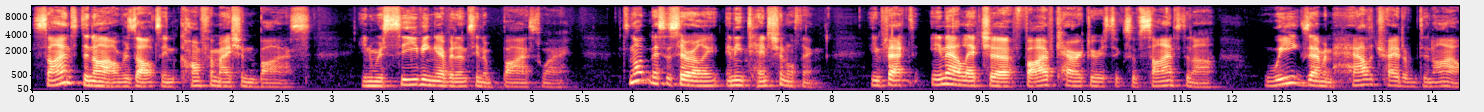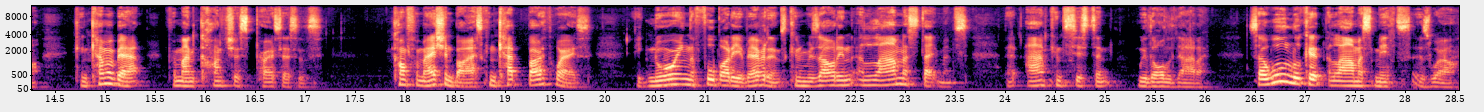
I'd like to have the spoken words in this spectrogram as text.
Science denial results in confirmation bias, in receiving evidence in a biased way. It's not necessarily an intentional thing. In fact, in our lecture, Five Characteristics of Science Denial, we examine how the trait of denial can come about from unconscious processes. Confirmation bias can cut both ways. Ignoring the full body of evidence can result in alarmist statements that aren't consistent with all the data. So we'll look at alarmist myths as well.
